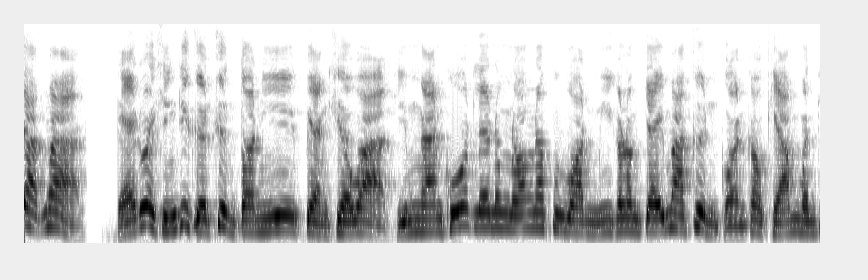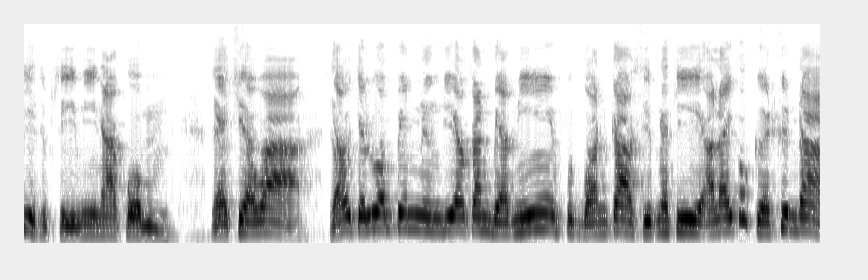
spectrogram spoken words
ยากมาก แต่ด้วยสิ่งที่เกิดขึ้นตอนนี้แป้งเชื่อว่าทีมงานโค้ชและน้องๆนักฟุตบอลมีกำลังใจมากขึ้นก่อนเข้าแคมป์วันที่ 14 มีนาคม และเชื่อว่า เราจะรวมเป็นหนึ่งเดียวกันแบบนี้ฟุตบอล 90 นาทีอะไรก็เกิดขึ้นได้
